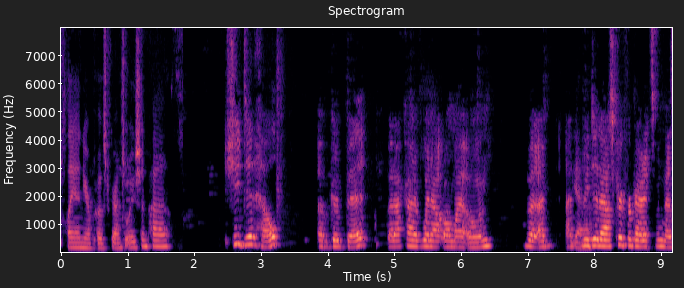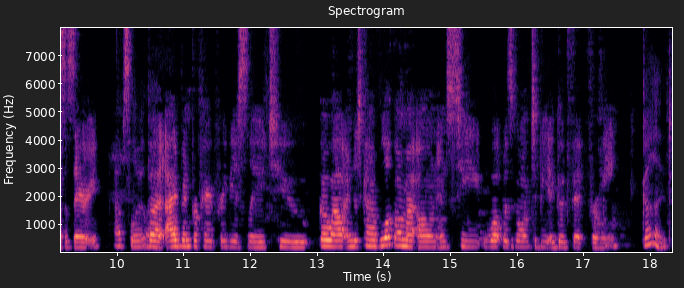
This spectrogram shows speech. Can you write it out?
plan your post graduation path? She did help a good bit, but I kind of went out on my own. But I, I Yeah. we did ask her for guidance when necessary. Absolutely. but I'd been prepared previously to go out and just kind of look on my own and see what was going to be a good fit for me. Good.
